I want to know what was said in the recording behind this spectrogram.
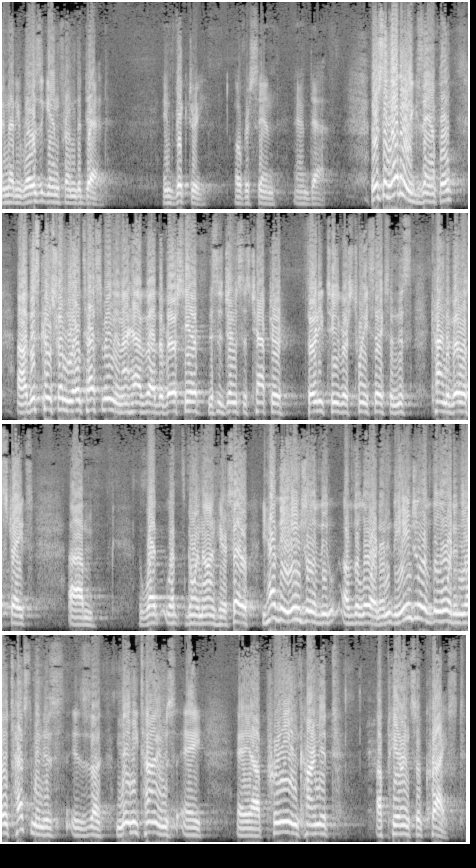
and that he rose again from the dead in victory over sin and death. There's another example. Uh, this comes from the Old Testament, and I have uh, the verse here. This is Genesis chapter 32, verse 26, and this kind of illustrates um, what, what's going on here. So you have the angel of the, of the Lord, and the angel of the Lord in the Old Testament is, is uh, many times a, a uh, pre-incarnate appearance of Christ.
